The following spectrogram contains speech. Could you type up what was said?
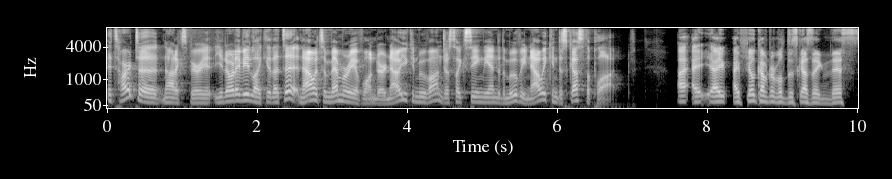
it's hard to not experience. You know what I mean? Like that's it. Now it's a memory of wonder. Now you can move on just like seeing the end of the movie. Now we can discuss the plot. I, I, I- feel comfortable discussing this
